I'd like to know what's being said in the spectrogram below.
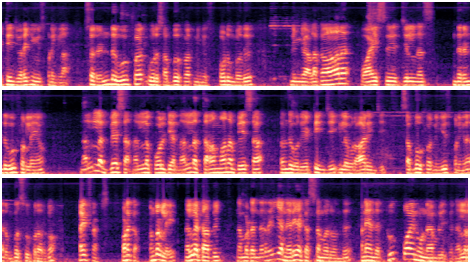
எட்டு இன்ச் வரைக்கும் யூஸ் பண்ணிக்கலாம். ஸோ ரெண்டு ஊஃபர் ஒரு சப் ஊஃபர் நீங்கள் போடும்போது நீங்கள் அழகான வாய்ஸு ஜில்னஸ் இந்த ரெண்டு ஊஃபர்லையும் நல்ல பேஸாக நல்ல குவாலிட்டியாக நல்ல தரமான பேஸாக வந்து ஒரு எட்டு இன்ச்சு இல்லை ஒரு ஆறு இன்ச்சு சப் ஊஃபர் நீங்கள் யூஸ் பண்ணீங்கன்னா ரொம்ப சூப்பராக இருக்கும். ஹை ஃப்ரெண்ட்ஸ் வணக்கம். நண்பர்களே நல்ல டாபிக் நம்மகிட்ட நிறைய நிறைய கஸ்டமர் வந்து ஆனால் அந்த டூ பாயிண்ட் ஒன் ஆம்பிளிக்கு நல்ல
